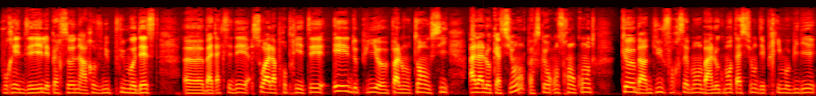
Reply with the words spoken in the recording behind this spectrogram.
pour aider les personnes à revenus plus modestes bah, d'accéder soit à la propriété et depuis pas longtemps aussi à la location parce qu'on se rend compte que bah, dû forcément bah, à l'augmentation des prix immobiliers,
